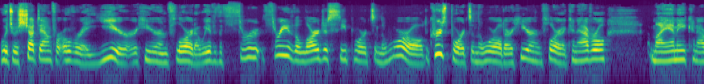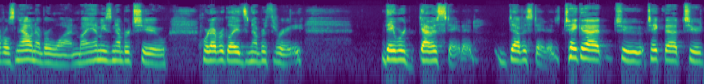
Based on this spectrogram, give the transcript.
which was shut down for over a year here in Florida. We have the th- three of the largest seaports in the world, cruise ports in the world, are here in Florida. Canaveral, Miami, Canaveral's now number one. Miami's number two. Port Everglades number three they were devastated, devastated. Take that to take that to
